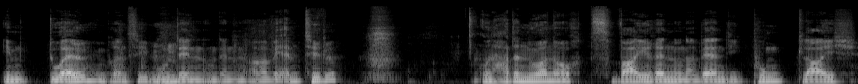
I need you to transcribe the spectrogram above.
im Duell im Prinzip mhm. um den um den äh, WM-Titel und hatte nur noch zwei Rennen und dann wären die punktgleich.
